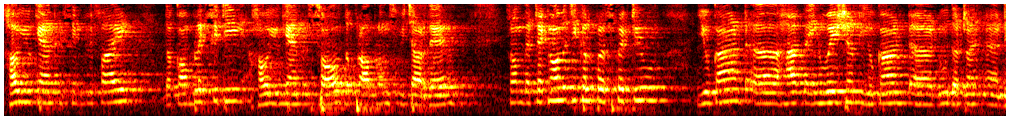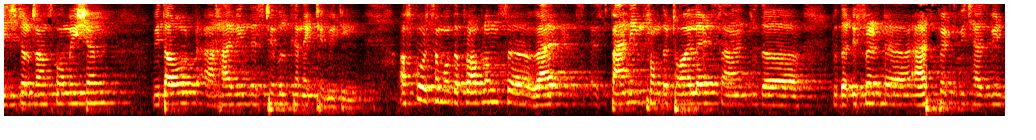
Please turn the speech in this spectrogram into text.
How you can simplify the complexity, how you can solve the problems which are there. From the technological perspective, you can't uh, have the innovation, you can't uh, do the tra- uh, digital transformation without uh, having the stable connectivity. Of course, some of the problems uh, spanning from the toilets and to the to the different uh, aspects which has been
